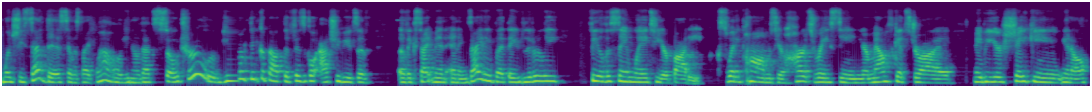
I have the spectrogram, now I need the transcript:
when she said this it was like wow you know that's so true. You don't think about the physical attributes of of excitement and anxiety but they literally feel the same way to your body. Sweaty palms your heart's racing your mouth gets dry maybe you're shaking you know?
